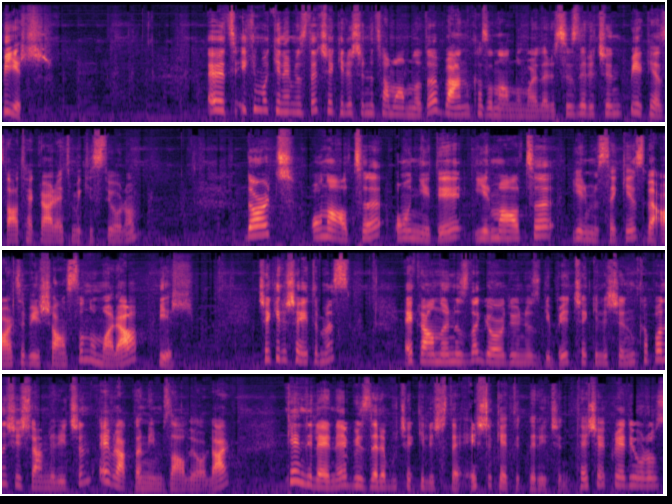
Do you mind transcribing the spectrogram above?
1. Evet iki makinemiz de çekilişini tamamladı. Ben kazanan numaraları sizler için bir kez daha tekrar etmek istiyorum. 4, 16, 17, 26, 28 ve artı bir şanslı numara 1. Çekiliş eğitimiz. Ekranlarınızda gördüğünüz gibi çekilişin kapanış işlemleri için evraklarını imzalıyorlar. Kendilerine bizlere bu çekilişte eşlik ettikleri için teşekkür ediyoruz.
